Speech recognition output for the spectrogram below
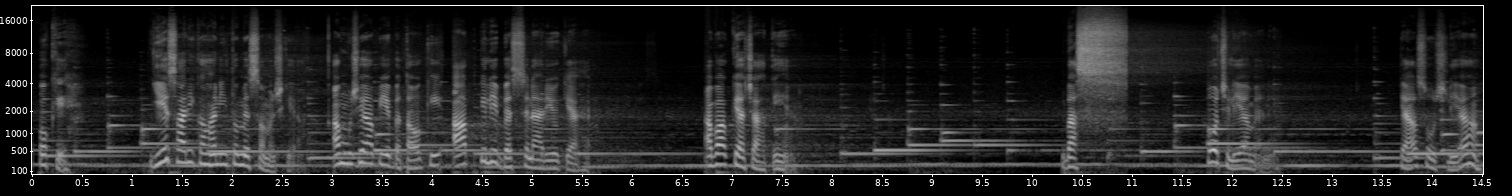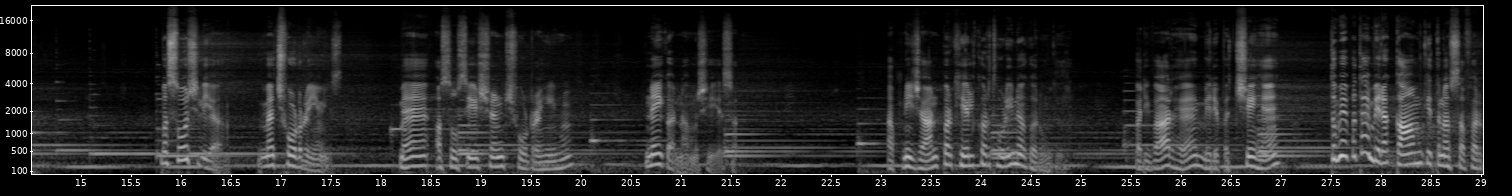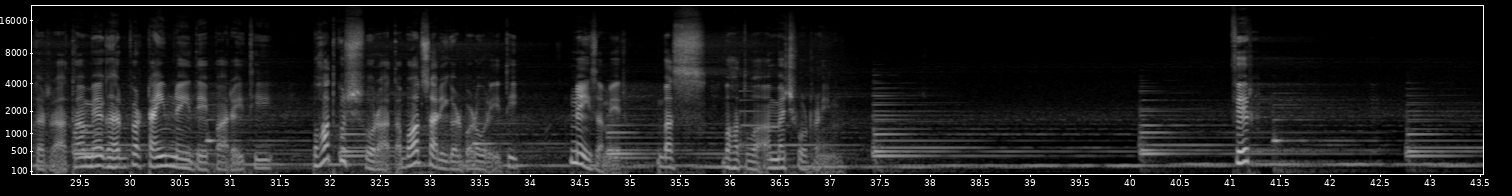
ओके okay, ये सारी कहानी तो मैं समझ गया। अब मुझे आप ये बताओ कि आपके लिए बेस्ट सिनेरियो क्या है? अब आप क्या चाहती हैं? बस। सोच लिया मैंने। क्या सोच लिया? बस सोच लिया, मैं छोड़ रही हूँ मैं एसोसिएशन छोड़ रही हूँ। नहीं करना मुझे ये सब। अपनी जान पर खेल कर थोड़ी ना करूँगी। परिवार है, मेरे बच्चे हैं। तुम्हें पता है मेरा काम कितना सफ़र कर रहा था? मैं घर पर टाइम नहीं दे पा रही थी। बहुत कुछ हो रहा था, बहुत सारी गड़बड़ हो रही थी। नहीं समीर, बस बहुत हुआ, अब मैं छोड़ रही हूँ। फिर?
